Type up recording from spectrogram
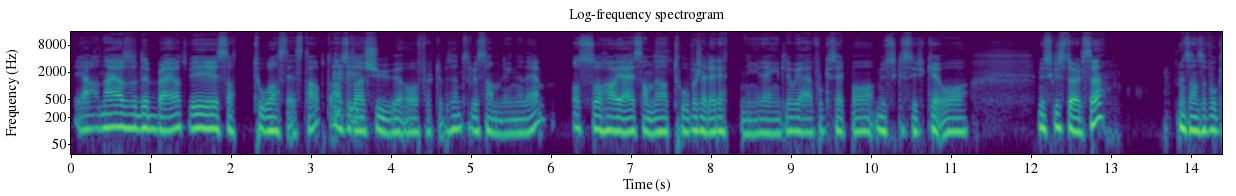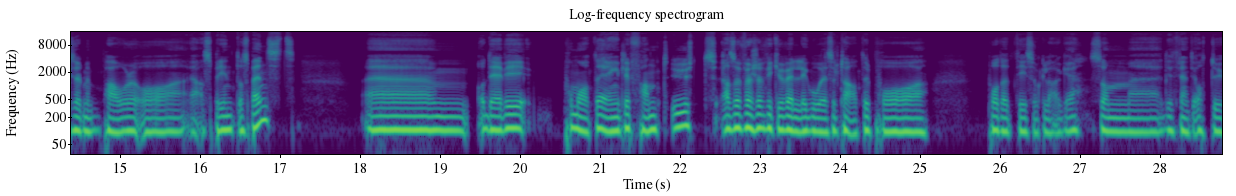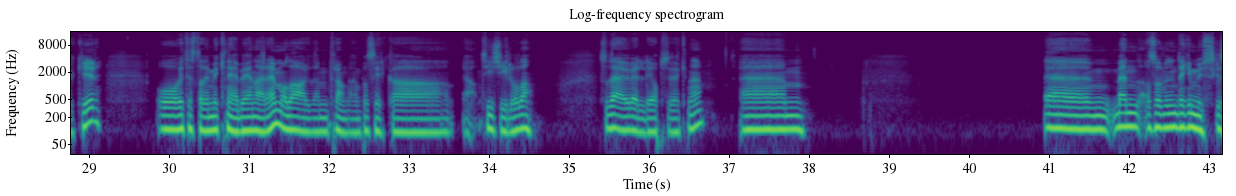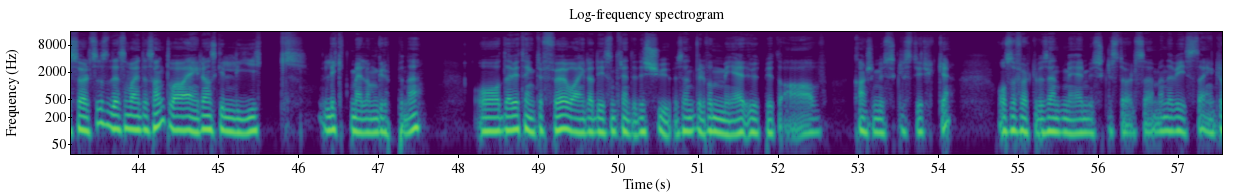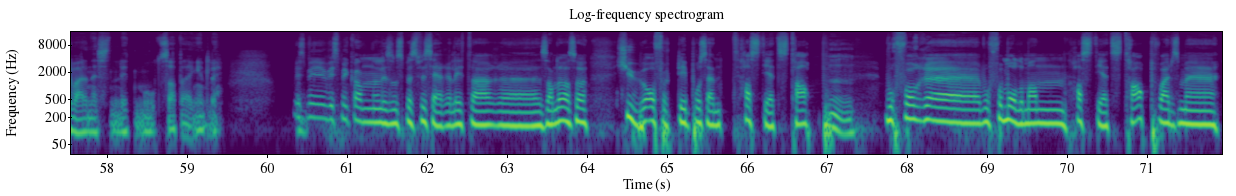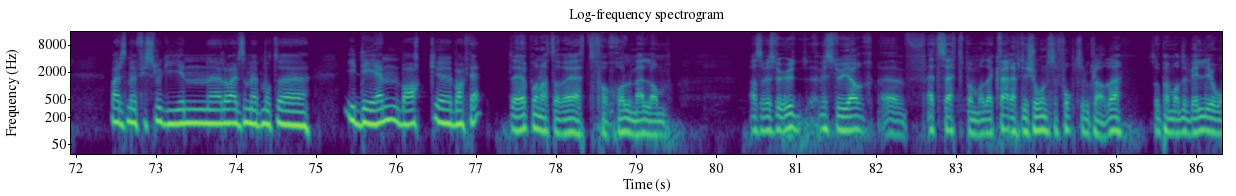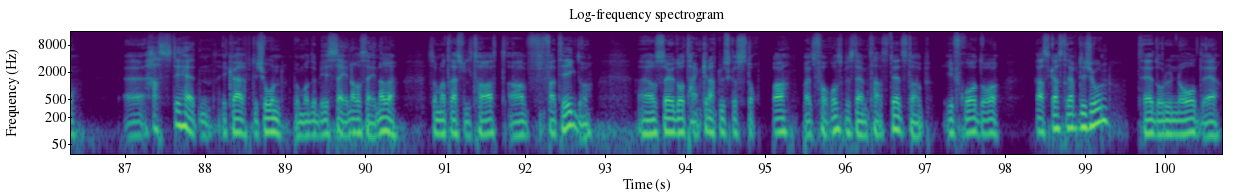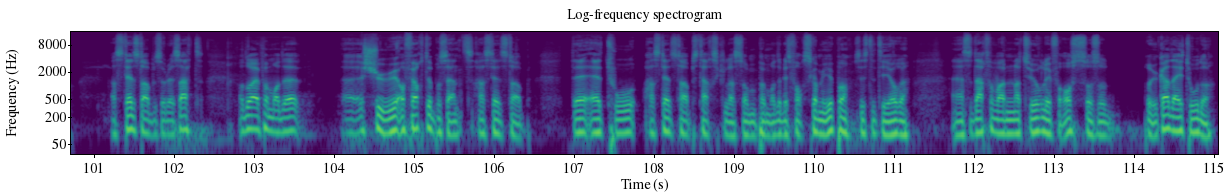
Ja, nei, altså Det blei jo at vi satt to hastighetstap, da, altså da 20 og 40% skulle sammenligne det. Og så har jeg Sander hatt to forskjellige retninger, egentlig, hvor jeg har fokusert på muskelstyrke og muskelstørrelse. Mens han har fokusert mer på power og ja, sprint og spenst. Ehm, og det vi på en måte egentlig fant ut Altså Først fikk vi veldig gode resultater på, på dette ishockeylaget, som eh, de trente i åtte uker. Og vi testa dem i knebøy i NRM, og da har de framgang på ca. Ja, 10 kilo. da. Så det er jo veldig oppsiktsvekkende. Um, um, men altså, når du tenker muskelstørrelse, så det som var interessant, var egentlig ganske lik, likt mellom gruppene. Og det vi tenkte før, var egentlig at de som trente til 20% ville få mer utbytte av kanskje muskelstyrke, og så 40% mer muskelstørrelse. Men det viste seg egentlig å være nesten litt motsatt, egentlig. Hvis vi, hvis vi kan liksom spesifisere litt her, eh, Sander. Altså 20 og 40 hastighetstap. Mm. Hvorfor, eh, hvorfor måler man hastighetstap? Hva er, det som er, hva er det som er fysiologien, eller hva er det som er på en måte ideen bak, eh, bak det? Det er på måte at det er et forhold mellom Altså Hvis du, ut, hvis du gjør eh, et sett på en måte hver repetisjon så fort som du klarer, så på en måte vil jo eh, hastigheten i hver repetisjon på en måte bli senere og senere, som et resultat av fatigue. da. Eh, og Så er jo da tanken at du skal stoppe på et forhåndsbestemt hastighetstap ifra da raskest repetisjon til da du når det hastighetstapet som du har satt. Og da er på en måte eh, 20 og 40% hastighetstap det er to hastighetstapsterskler som på en måte er blitt forska mye på siste tiåret. Eh, så derfor var det naturlig for oss å bruke de to, da.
